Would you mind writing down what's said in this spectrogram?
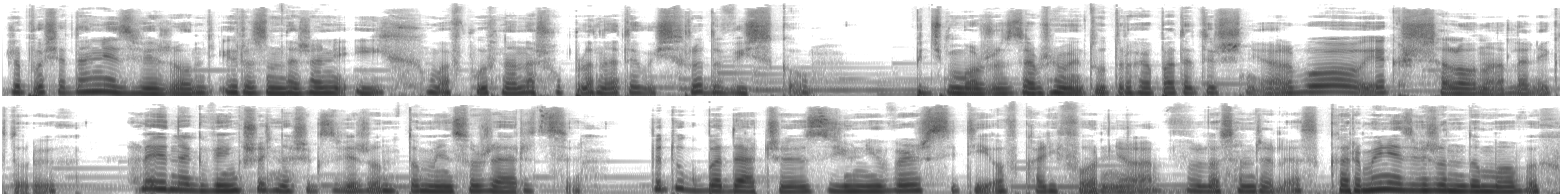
że posiadanie zwierząt i rozmnażanie ich ma wpływ na naszą planetę i środowisko. Być może zabrzmię tu trochę patetycznie, albo jak szalona dla niektórych. Ale jednak większość naszych zwierząt to mięsożercy. Według badaczy z University of California w Los Angeles karmienie zwierząt domowych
